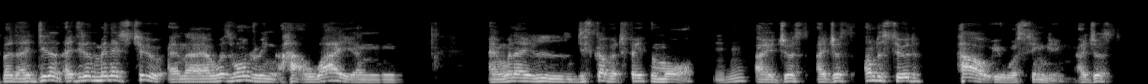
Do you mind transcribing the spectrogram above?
but I didn't I didn't manage to, and I was wondering how why and and when I discovered Faith No More, mm-hmm. I just I just understood how he was singing. I just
